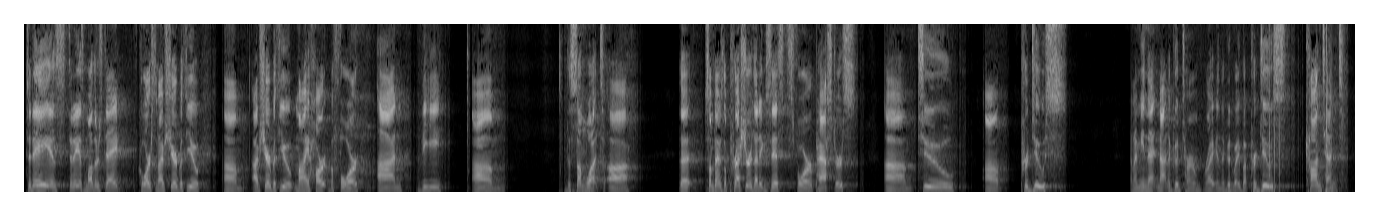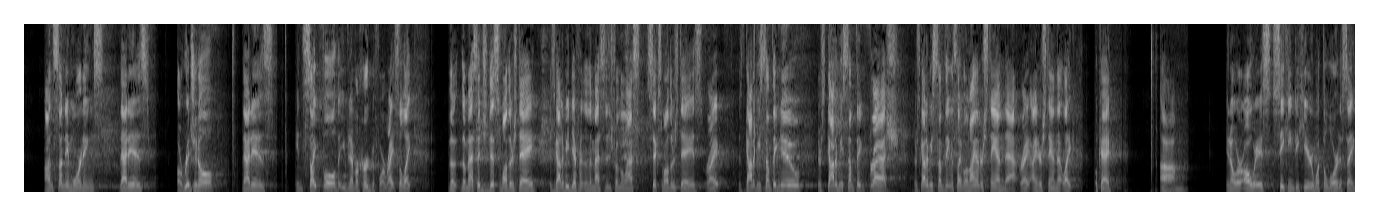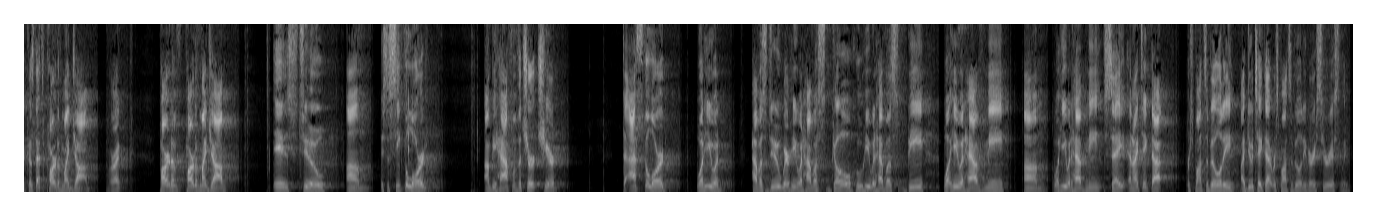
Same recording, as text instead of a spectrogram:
today is today is Mother's Day, of course, and I've shared with you um, I've shared with you my heart before on the um, the somewhat uh, the sometimes the pressure that exists for pastors um, to uh, produce, and I mean that not in a good term, right, in the good way, but produce content on Sunday mornings that is original, that is insightful, that you've never heard before, right? So, like, the, the message this Mother's Day has got to be different than the message from the last six Mother's Days, right? There's got to be something new. There's got to be something fresh. There's got to be something insightful. And I understand that, right? I understand that, like, okay, um, you know, we're always seeking to hear what the Lord is saying because that's part of my job, all right? Part of, part of my job is to, um, is to seek the Lord on behalf of the church here to ask the Lord what He would have us do, where He would have us go, who He would have us be, what He would have me, um, what He would have me say. And I take that responsibility, I do take that responsibility very seriously.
